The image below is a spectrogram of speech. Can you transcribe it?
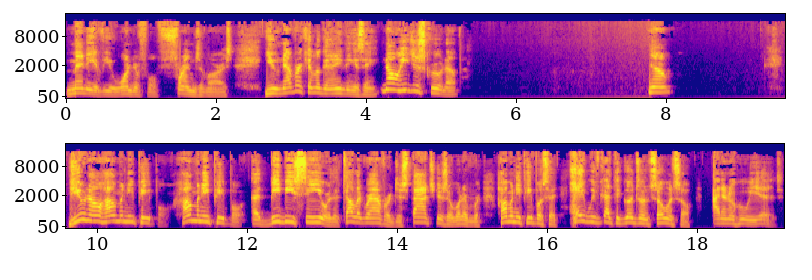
many of you wonderful friends of ours. You never can look at anything and say, no, he just screwed up. No, do you know how many people, how many people at BBC or the Telegraph or Dispatches or whatever, how many people said, Hey, we've got the goods on so and so. I don't know who he is.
